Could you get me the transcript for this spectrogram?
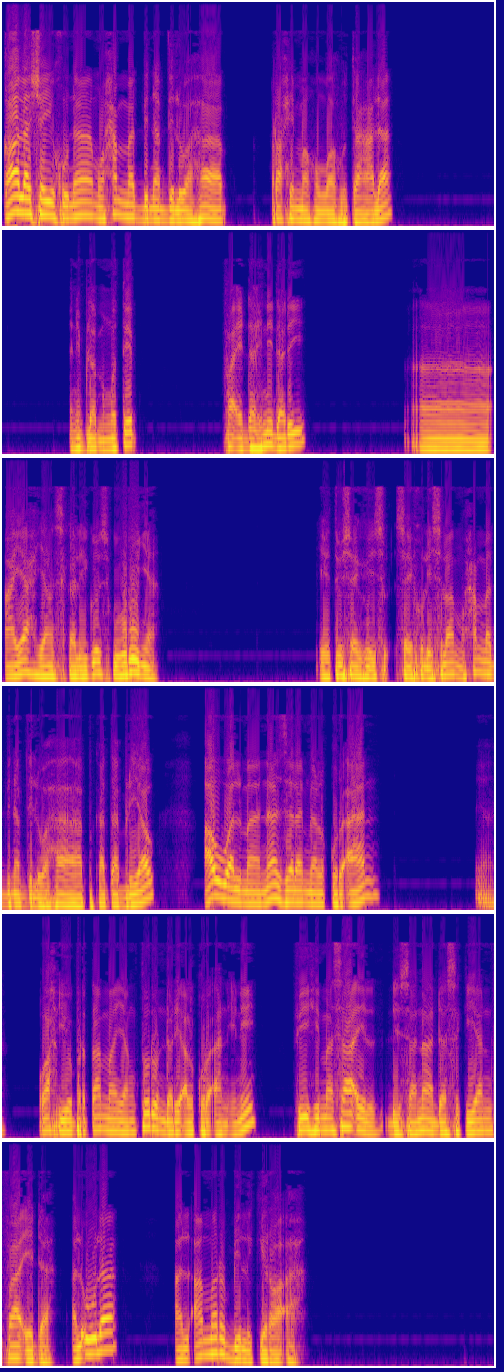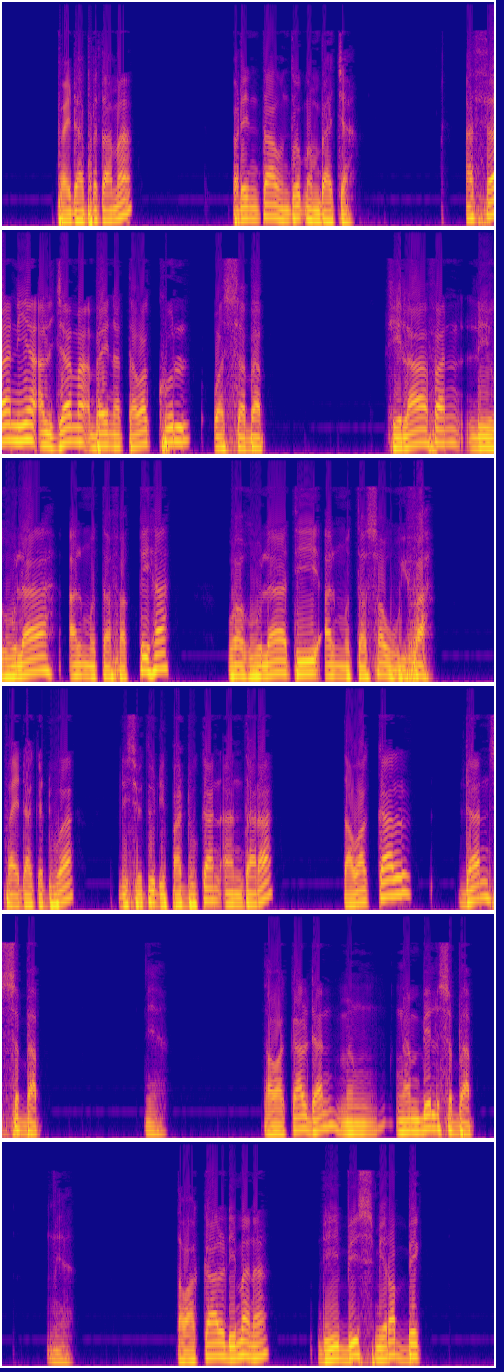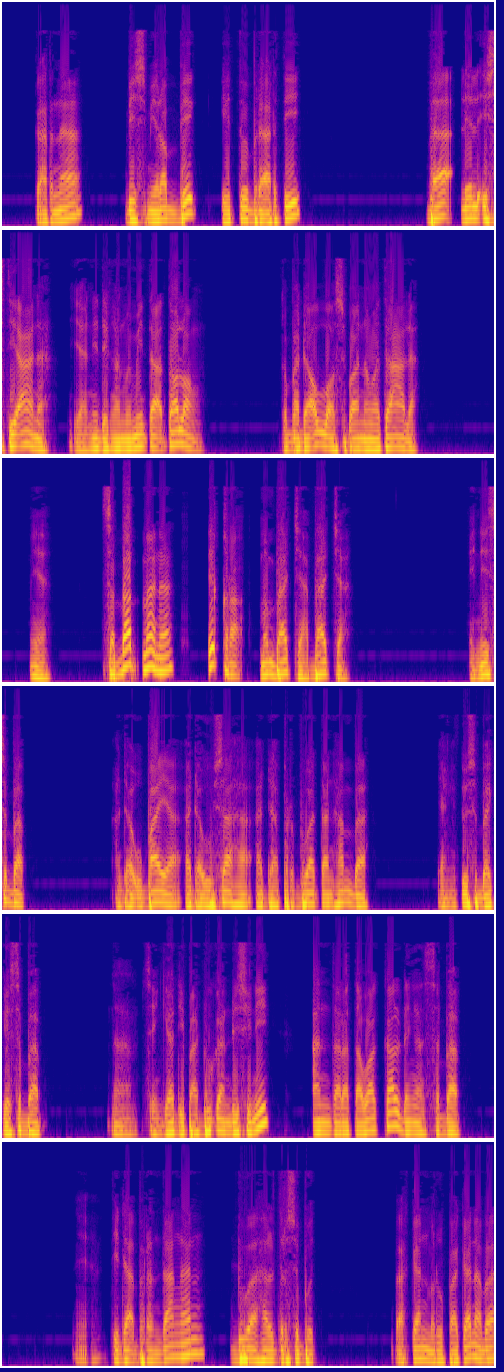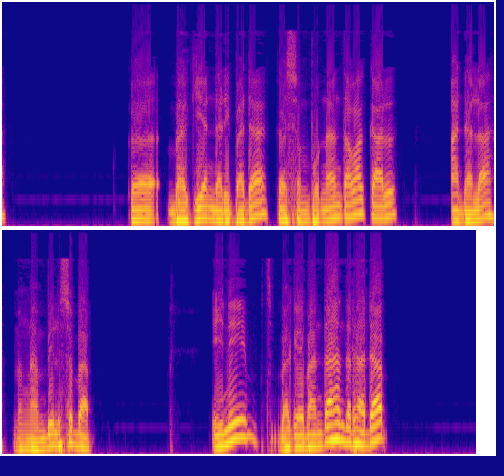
Qala Syekhuna Muhammad bin Abdul Wahab rahimahullahu taala. Ini beliau mengutip faedah ini dari uh, ayah yang sekaligus gurunya yaitu Syekhul Islam Muhammad bin Abdul Wahab kata beliau awal ma nazala minal Quran ya, wahyu pertama yang turun dari Al-Qur'an ini fihi masail di sana ada sekian faedah. Al-ula al-amr bil qiraah. Faedah pertama perintah untuk membaca. Athaniya al-jama' baina tawakkul was sabab. Khilafan li al-mutafaqqihah wa ghulati al-mutasawwifah. Faedah kedua, di situ dipadukan antara tawakal dan sebab. Ya. Tawakal dan mengambil sebab. Ya. Tawakal di mana? Di bismi rabbik. Karena bismi rabbik itu berarti ba lil isti'anah, yakni dengan meminta tolong kepada Allah Subhanahu wa taala. Ya. Sebab mana? Iqra, membaca, baca. Ini sebab. Ada upaya, ada usaha, ada perbuatan hamba yang itu sebagai sebab. Nah, sehingga dipadukan di sini antara tawakal dengan sebab. Ya, tidak berentangan dua hal tersebut. Bahkan merupakan apa? Kebagian daripada kesempurnaan tawakal adalah mengambil sebab. Ini sebagai bantahan terhadap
